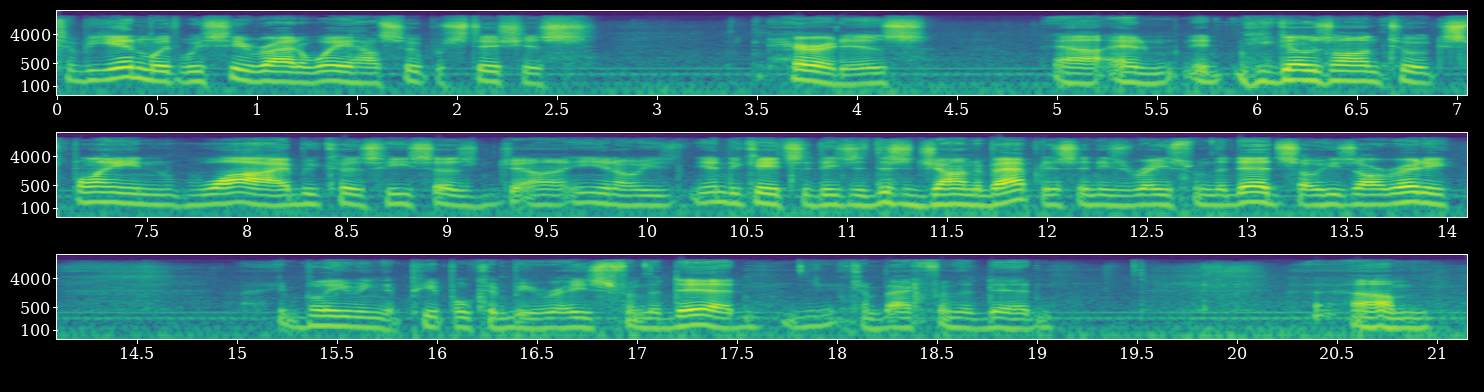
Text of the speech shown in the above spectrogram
to begin with, we see right away how superstitious Herod is. Uh, and it, he goes on to explain why, because he says, uh, you know, he indicates that he says, this is John the Baptist and he's raised from the dead. So he's already believing that people could be raised from the dead, come back from the dead. Um,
